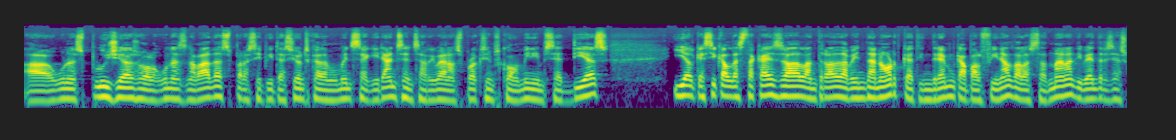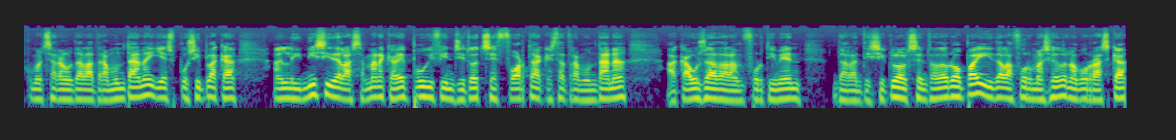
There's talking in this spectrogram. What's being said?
algunes pluges o algunes nevades, precipitacions que de moment seguiran sense arribar en els pròxims com a mínim 7 dies. I el que sí cal destacar és l'entrada de vent de nord que tindrem cap al final de la setmana. Divendres ja es començarà a notar la tramuntana i és possible que en l'inici de la setmana que ve pugui fins i tot ser forta aquesta tramuntana a causa de l'enfortiment de l'anticicló al centre d'Europa i de la formació d'una borrasca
